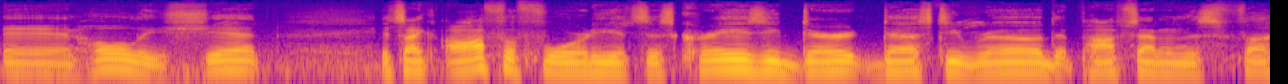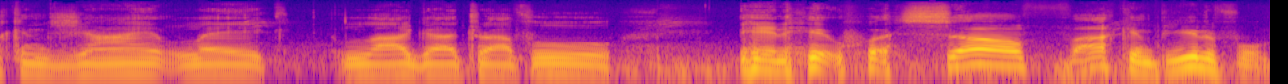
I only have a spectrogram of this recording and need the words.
and holy shit, it's like off of 40. It's this crazy dirt, dusty road that pops out on this fucking giant lake, Lago Traful, and it was so fucking beautiful.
